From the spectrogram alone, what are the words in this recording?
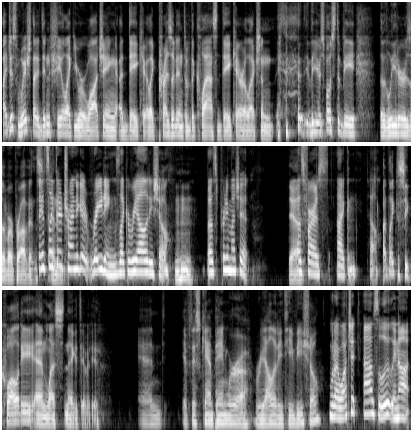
I just wish that it didn't feel like you were watching a daycare, like president of the class daycare election. You're supposed to be the leaders of our province. It's like And, they're trying to get ratings, like a reality show. Mm-hmm. That's pretty much it, yeah. as far as I can tell. I'd like to see quality and less negativity. and if this campaign were a reality TV show, Would I watch it? Absolutely not.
